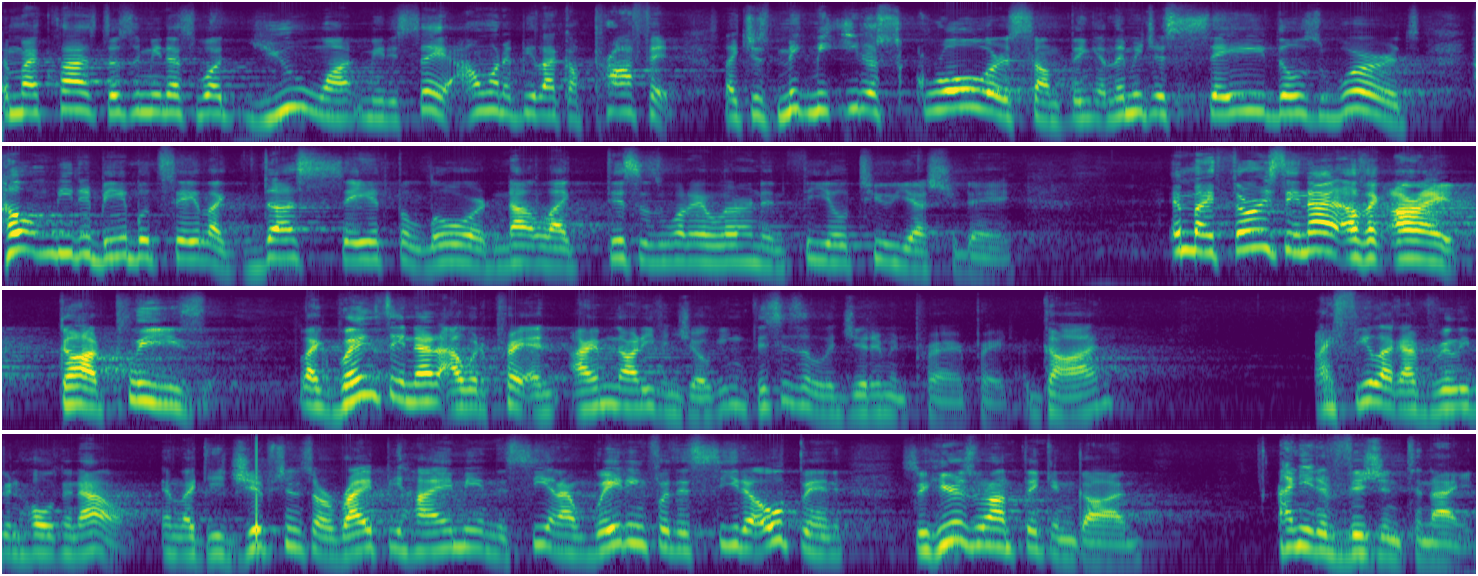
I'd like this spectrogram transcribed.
in my class doesn't mean that's what you want me to say. I want to be like a prophet, like just make me eat a scroll or something, and let me just say those words. Help me to be able to say like, "Thus saith the Lord," not like, "This is what I learned in Theo two yesterday." And my Thursday night, I was like, all right, God, please, like Wednesday night, I would pray, and I'm not even joking. This is a legitimate prayer I prayed. God, I feel like I've really been holding out. And like the Egyptians are right behind me in the sea, and I'm waiting for the sea to open. So here's what I'm thinking, God. I need a vision tonight.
